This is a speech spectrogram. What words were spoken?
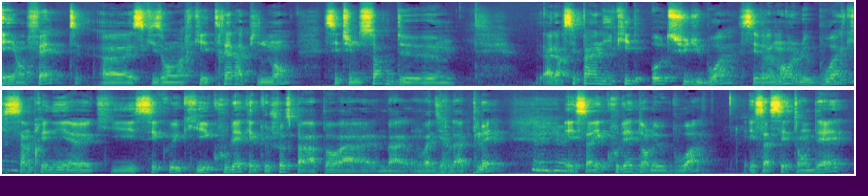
Et en fait, euh, ce qu'ils ont remarqué très rapidement, c'est une sorte de... Alors c'est pas un liquide au-dessus du bois, c'est vraiment le bois qui s'imprégnait, euh, qui, qui écoulait quelque chose par rapport à, bah, on va dire la plaie, Mhm. et ça écoulait dans le bois, et ça s'étendait,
